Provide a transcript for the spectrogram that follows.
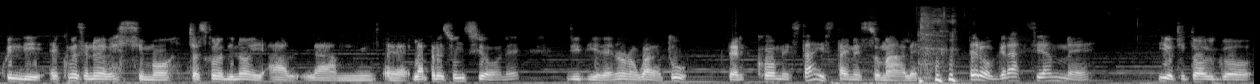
Quindi è come se noi avessimo, ciascuno di noi ha la, mm, eh, la presunzione di dire no, no, guarda, tu per come stai stai messo male, però grazie a me io ti tolgo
